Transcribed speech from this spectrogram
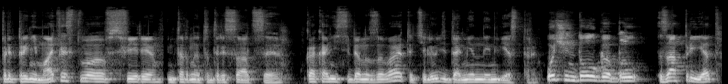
предпринимательство в сфере интернет-адресации. Как они себя называют, эти люди доменные инвесторы. Очень долго был запрет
